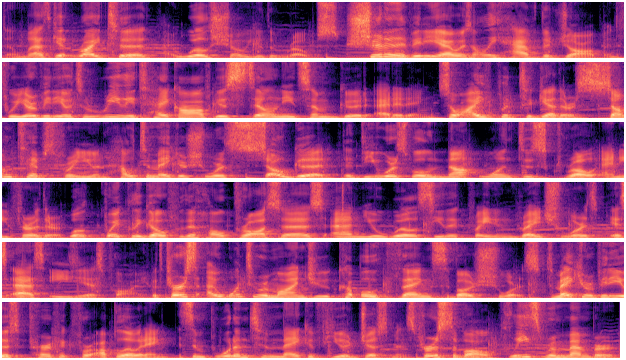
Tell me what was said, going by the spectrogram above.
Then let's get right to it. I will show you the ropes. Shooting a video is only half the job, and for your video to really take off, you still need some good editing. So I've put together some tips for you on how to make your shorts so good that viewers will not want to scroll any further. We'll quickly go through the whole process and you will see that creating great shorts is as easy as pie. But first, I want to remind you a couple of things about shorts. To make your videos perfect for uploading, it's important to make a few adjustments. First of all, please remember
